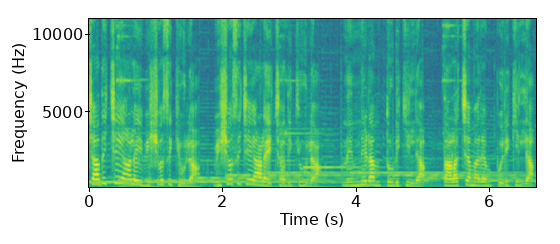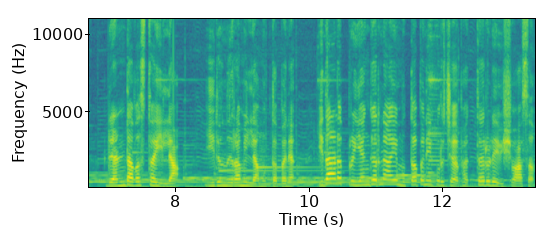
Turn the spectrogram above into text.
ചതിച്ചയാളെ വിശ്വസിക്കൂല വിശ്വസിച്ചയാളെ ചതിക്കൂല. നിന്നിടം തുടിക്കില്ല തളച്ച മരം പൊരിക്കില്ല രണ്ടവസ്ഥയില്ല ഇരുനിറമില്ല മുത്തപ്പന്. ഇതാണ് പ്രിയങ്കരനായ മുത്തപ്പനെക്കുറിച്ച് ഭക്തരുടെ വിശ്വാസം.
